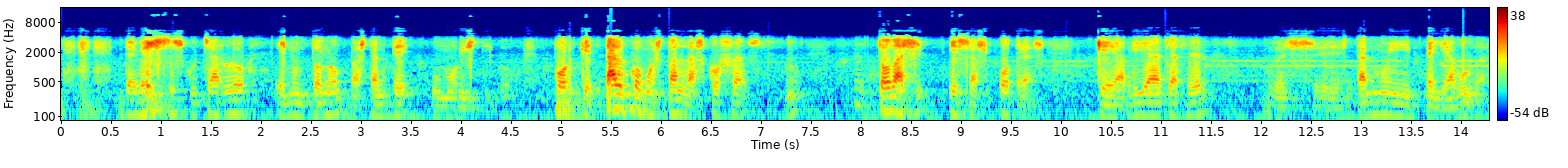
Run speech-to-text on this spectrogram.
debéis escucharlo en un tono bastante humorístico, porque tal como están las cosas, todas esas otras que habría que hacer, pues eh, están muy peliagudas.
